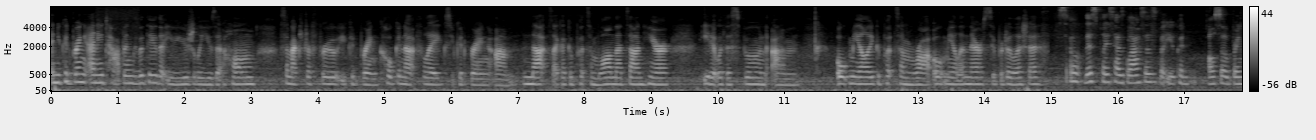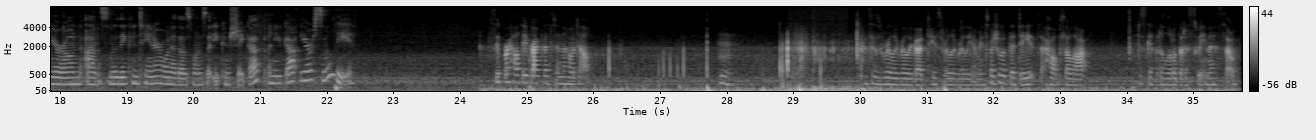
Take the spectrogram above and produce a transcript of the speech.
And you could bring any toppings with you that you usually use at home. Some extra fruit, you could bring coconut flakes, you could bring um, nuts, like I could put some walnuts on here, eat it with a spoon. Um, oatmeal. You could put some raw oatmeal in there, super delicious. So this place has glasses, but you could also bring your own um, smoothie container, one of those ones that you can shake up, and you got your smoothie. Super healthy breakfast in the hotel. Mm. This is really, really good. Tastes really, really yummy, especially with the dates. It helps a lot. Just give it a little bit of sweetness. So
